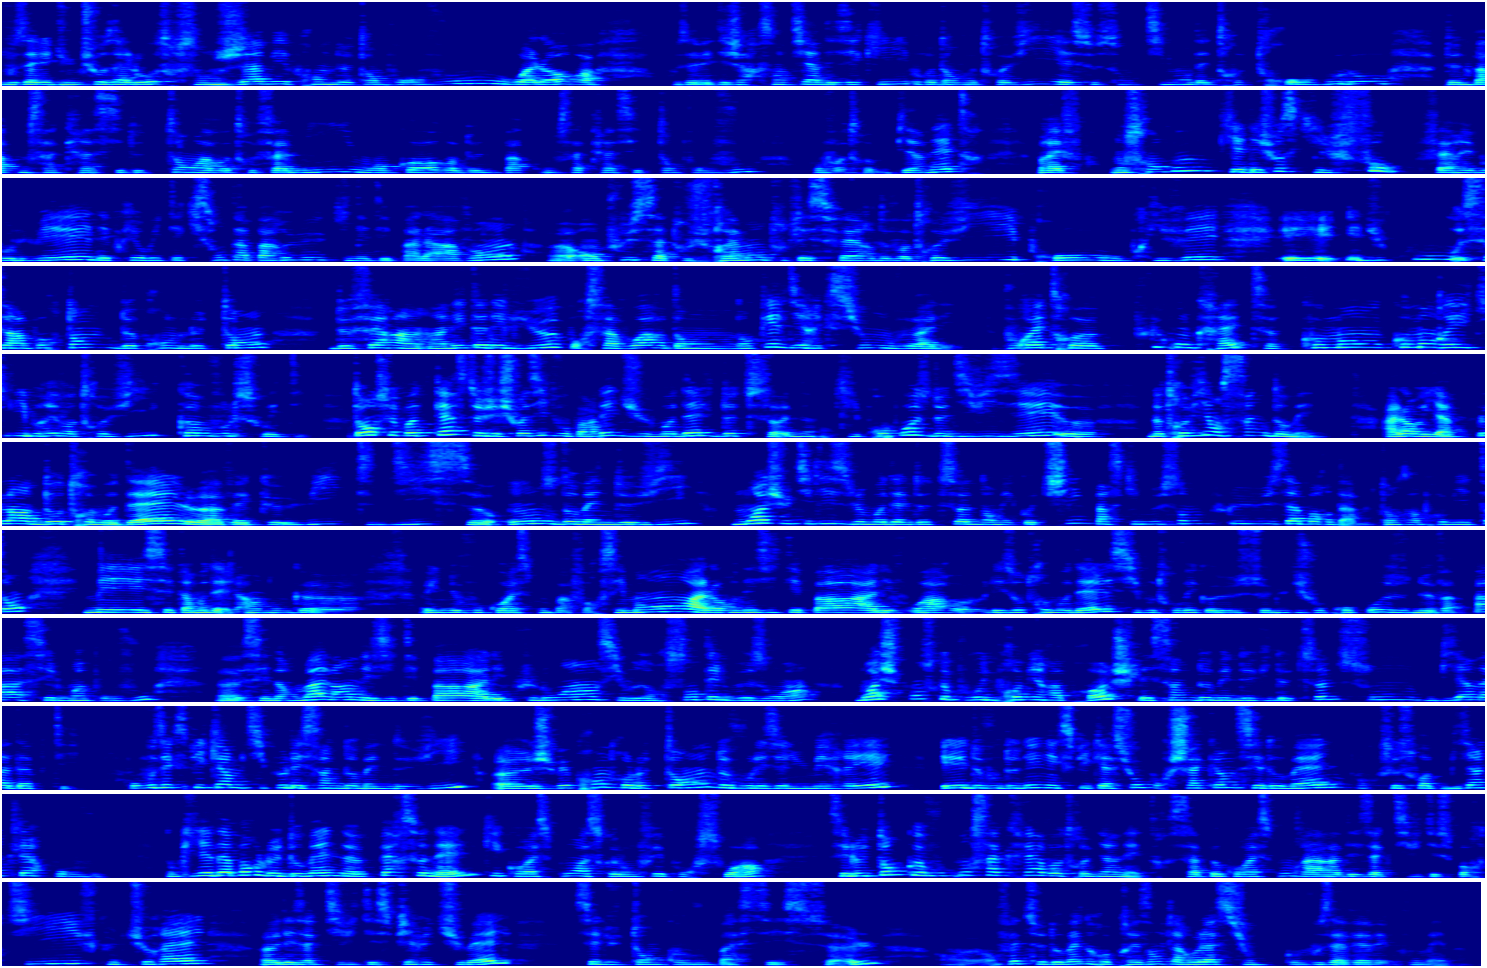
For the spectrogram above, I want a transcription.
Vous allez d'une chose à l'autre sans jamais prendre de temps pour vous, ou alors vous avez déjà ressenti un déséquilibre dans votre vie et ce sentiment d'être trop au boulot, de ne pas consacrer assez de temps à votre famille, ou encore de ne pas consacrer assez de temps pour vous, pour votre bien-être. Bref, on se rend compte qu'il y a des choses qu'il faut faire évoluer, des priorités qui sont apparues, qui n'étaient pas là avant. Euh, en plus, ça touche vraiment toutes les sphères de votre vie, pro ou privée. Et, du coup, c'est important de prendre le temps de faire un, état des lieux pour savoir dans, quelle direction on veut aller. Pour être plus concrète, comment, rééquilibrer votre vie comme vous le souhaitez. Dans ce podcast, j'ai choisi de vous parler du modèle d'Hudson qui propose de diviser euh, notre vie en cinq domaines. Alors il y a plein d'autres modèles avec 8, 10, 11 domaines de vie. Moi j'utilise le modèle d'Hudson dans mes coachings parce qu'il me semble plus abordable dans un premier temps, mais c'est un modèle, hein, donc euh, il ne vous correspond pas forcément, alors n'hésitez pas à aller voir euh, les autres modèles si vous trouvez que celui que je vous propose ne va pas assez loin pour vous. Euh, c'est normal, hein, n'hésitez pas à aller plus loin si vous en ressentez le besoin. Moi, je pense que pour une première approche, les cinq domaines de vie d'Hudson sont bien adaptés. Pour vous expliquer un petit peu les cinq domaines de vie, euh, je vais prendre le temps de vous les énumérer et de vous donner une explication pour chacun de ces domaines pour que ce soit bien clair pour vous. Donc il y a d'abord le domaine personnel qui correspond à ce que l'on fait pour soi. C'est le temps que vous consacrez à votre bien-être. Ça peut correspondre à des activités sportives, culturelles, euh, des activités spirituelles. C'est du temps que vous passez seul. Euh, en fait, ce domaine représente la relation que vous avez avec vous-même.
